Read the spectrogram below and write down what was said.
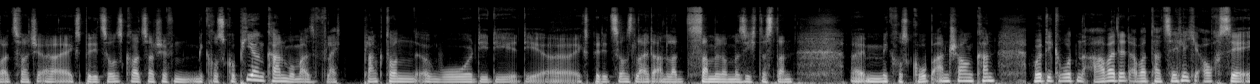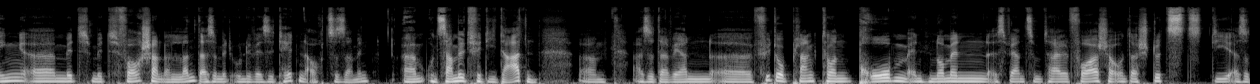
äh, Expeditionskreuzfahrtschiffen mikroskopieren kann, wo man also vielleicht Plankton irgendwo die, die, die äh, Expeditionsleiter an Land sammelt und man sich das dann äh, im Mikroskop anschauen kann. Hurtigruten arbeitet aber tatsächlich auch sehr eng äh, mit, mit Forschern an Land, also mit Universitäten auch zusammen ähm, und sammelt für die Daten. Ähm, also da werden äh, Phytoplankton-Proben entnommen, es werden zum Teil Forscher unterstützt, die, also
